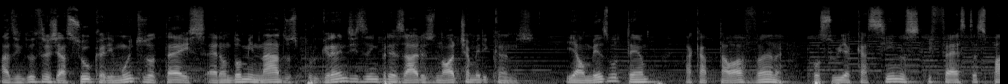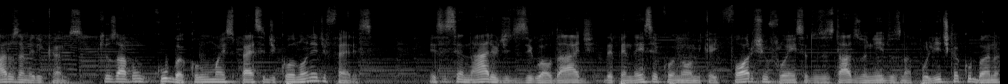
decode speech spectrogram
As indústrias de açúcar e muitos hotéis eram dominados por grandes empresários norte-americanos, e ao mesmo tempo, a capital Havana possuía cassinos e festas para os americanos, que usavam Cuba como uma espécie de colônia de férias. Esse cenário de desigualdade, dependência econômica e forte influência dos Estados Unidos na política cubana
